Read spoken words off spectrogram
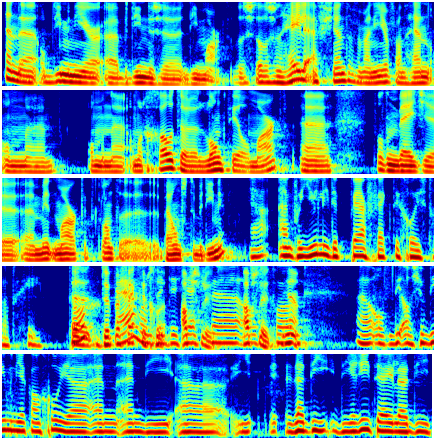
En op die manier bedienen ze die markt. Dus dat is een hele efficiënte manier van hen om, om, een, om een grote longtail markt tot een beetje uh, mid-market klanten eh, bij ons te bedienen. Ja, en voor jullie de perfecte groeistrategie. Toch? de perfecte groei. Absoluut. Echt, uh, absoluut. Gewoon, ja. op die, als je op die manier kan groeien en, en die, die, die retailer die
